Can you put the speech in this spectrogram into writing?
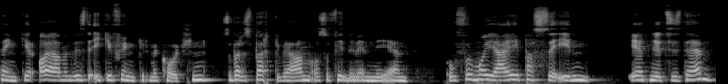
tenker å ja, men hvis det ikke funker med coachen, så bare sparker vi han, og så finner vi en ny en. Hvorfor må jeg passe inn i et nytt system?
